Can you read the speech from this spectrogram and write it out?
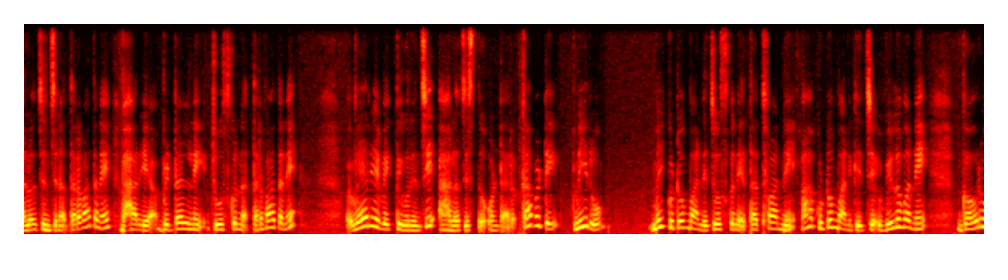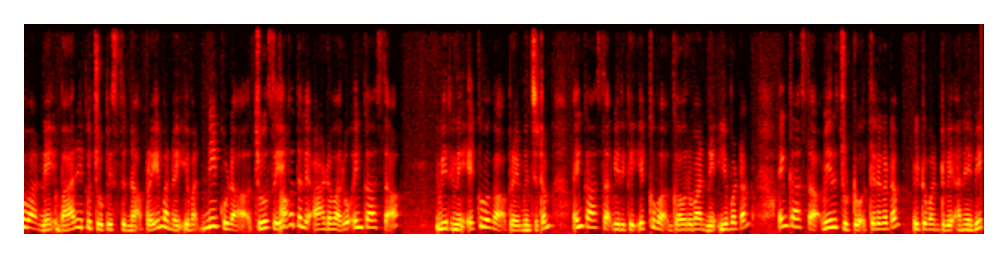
ఆలోచించిన తర్వాతనే భార్య బిడ్డల్ని చూసుకున్న తర్వాతనే వేరే వ్యక్తి గురించి ఆలోచిస్తూ ఉంటారు. కాబట్టి మీరు మీ కుటుంబాన్ని చూసుకునే తత్వాన్ని ఆ కుటుంబానికి ఇచ్చే విలువని గౌరవాన్ని భార్యకు చూపిస్తున్న ప్రేమను ఇవన్నీ కూడా చూసి అవతలి ఆడవారు ఇంకాస్త వీరిని ఎక్కువగా ప్రేమించటం ఇంకాస్త వీరికి ఎక్కువ గౌరవాన్ని ఇవ్వటం ఇంకాస్త వీరి చుట్టూ తిరగటం ఇటువంటివి అనేవి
